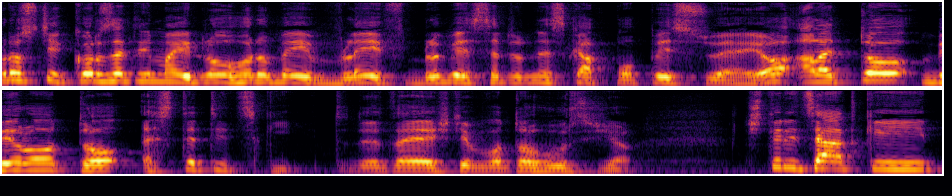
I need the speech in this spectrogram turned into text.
Prostě korzety mají dlouhodobý vliv, blbě se to dneska popisuje, jo, ale to bylo to estetický, to, je ještě o to hůř, jo. Čtyřicátky,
